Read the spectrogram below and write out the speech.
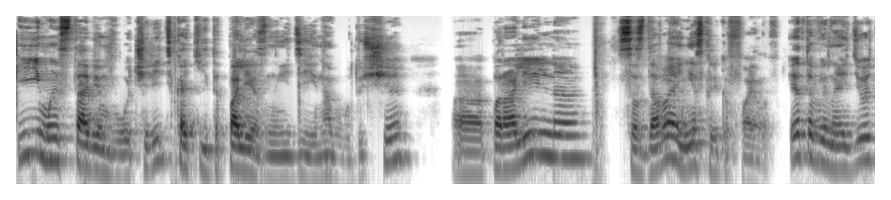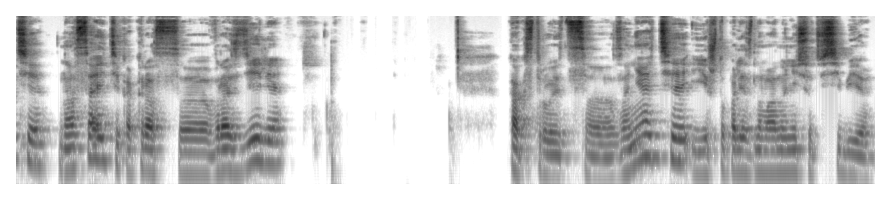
И мы ставим в очередь какие-то полезные идеи на будущее, а, параллельно создавая несколько файлов. Это вы найдете на сайте как раз э, в разделе как строится занятие и что полезного оно несет в себе.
